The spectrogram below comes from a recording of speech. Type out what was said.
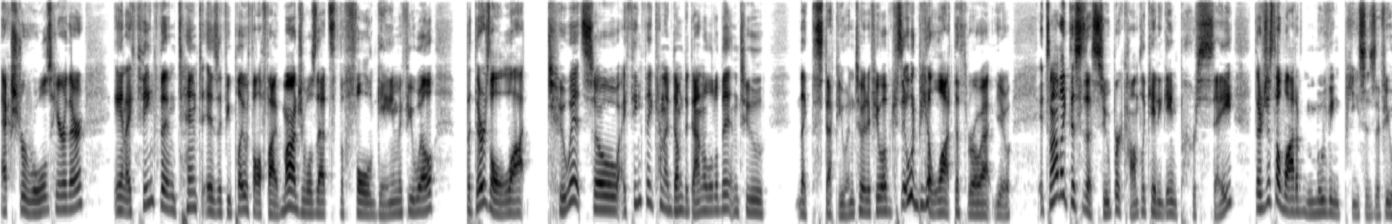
extra rules here or there. And I think the intent is if you play with all five modules, that's the full game, if you will. But there's a lot to it, so I think they kind of dumbed it down a little bit into like to step you into it, if you will, because it would be a lot to throw at you. It's not like this is a super complicated game per se. There's just a lot of moving pieces, if you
